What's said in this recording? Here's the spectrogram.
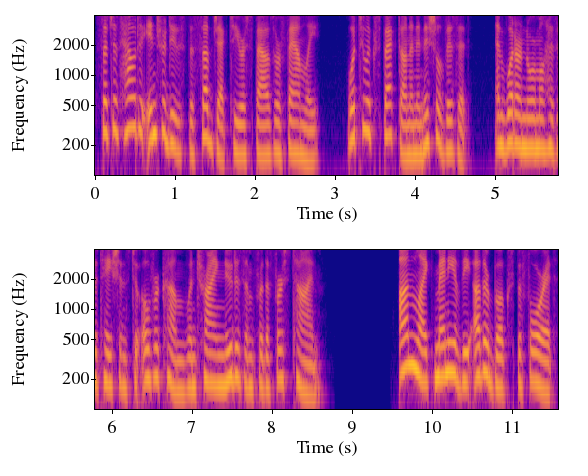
such as how to introduce the subject to your spouse or family, what to expect on an initial visit, and what are normal hesitations to overcome when trying nudism for the first time. Unlike many of the other books before it,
